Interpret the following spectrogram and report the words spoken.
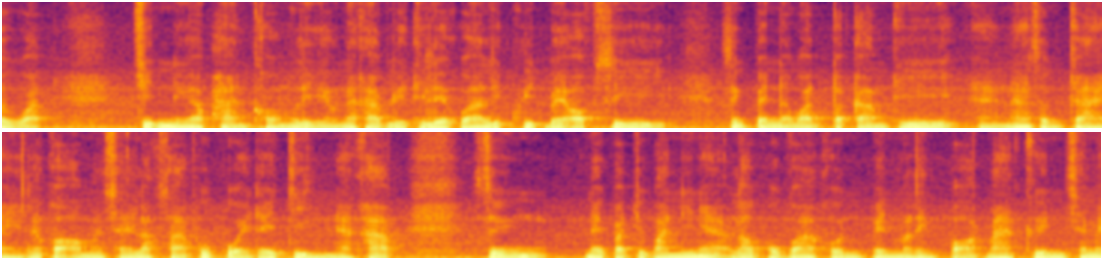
ตรวจชิ้นเนื้อผ่านของเหลวนะครับ หรือที่เรียกว่า liquid biopsy ซึ่งเป็นนวัตกรรมที่น่าสนใจ แล้วก็เอามาใช้รักษาผู้ป่วยได้จริงนะครับ ซึ่ง ในปัจจุบันนี้เนี่ยเราพบว่าคนเป็นมะเร็งปอดมากขึ้นใช่ไหม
